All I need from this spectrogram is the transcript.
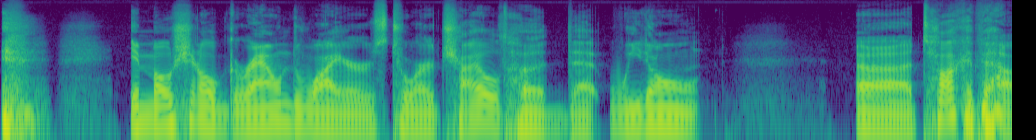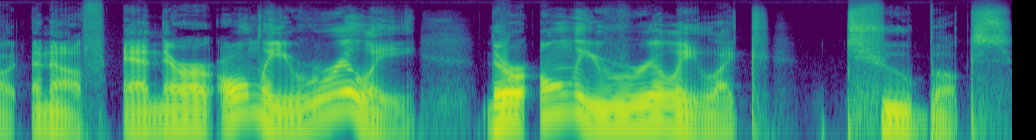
emotional ground wires to our childhood that we don't uh talk about enough and there are only really there are only really like two books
